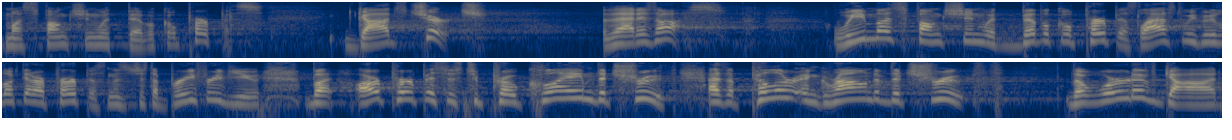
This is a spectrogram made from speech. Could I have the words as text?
must function with biblical purpose. God's church, that is us. We must function with biblical purpose. Last week we looked at our purpose, and this is just a brief review, but our purpose is to proclaim the truth as a pillar and ground of the truth. The Word of God,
